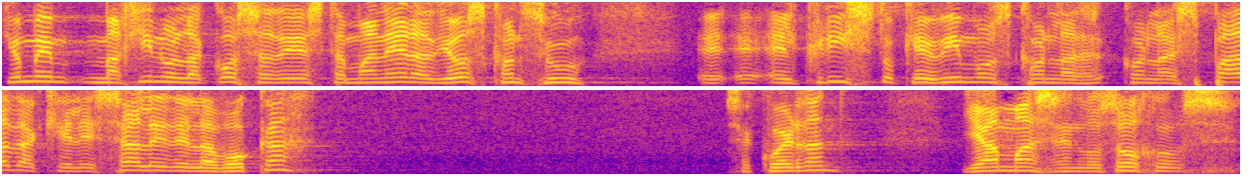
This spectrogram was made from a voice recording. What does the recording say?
yo me imagino la cosa de esta manera, Dios con su el Cristo que vimos con la, con la espada que le sale de la boca. ¿Se acuerdan? Llamas en los ojos,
